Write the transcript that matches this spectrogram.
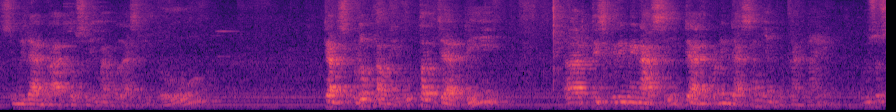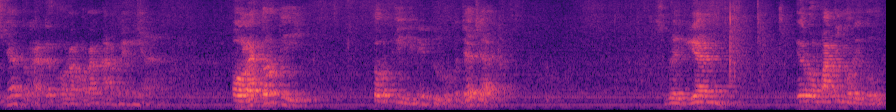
1915 itu dan sebelum tahun itu terjadi uh, diskriminasi dan penindasan yang bukan main khususnya terhadap orang-orang Armenia. Oleh Turki. Turki ini dulu menjajah sebagian Eropa Timur itu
